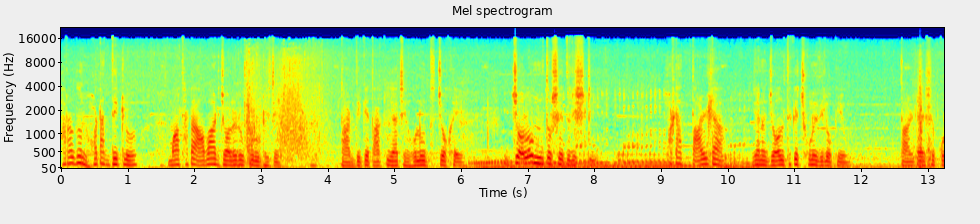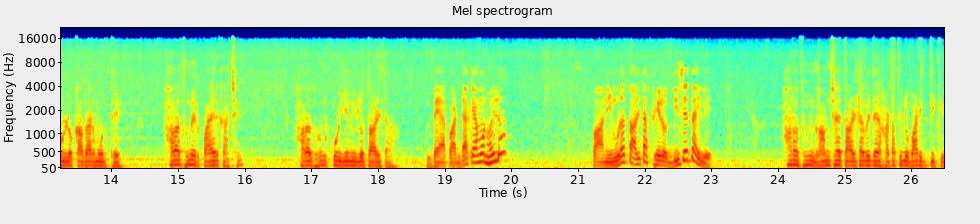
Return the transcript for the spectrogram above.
হারাধন হঠাৎ দেখল, মাথাটা আবার জলের উপর উঠেছে। তার দিকে তাকিয়ে আছে হলুদ চোখে। জ্বলন্ত সে দৃষ্টি। হঠাৎ তালটা যেন জল থেকে ছুঁড়ে দিল কেউ। তালটা এসে পড়ল কাদার মধ্যে হারাধনের পায়ের কাছে। হারাধন কুড়িয়ে নিল তালটা। ব্যাপারটা কেমন হইল? পানিমুড়া তালটা ফেরত দিছে তাইলে। হারাধন গামছায় তালটা বেঁধে হাঁটা দিল বাড়ির দিকে।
